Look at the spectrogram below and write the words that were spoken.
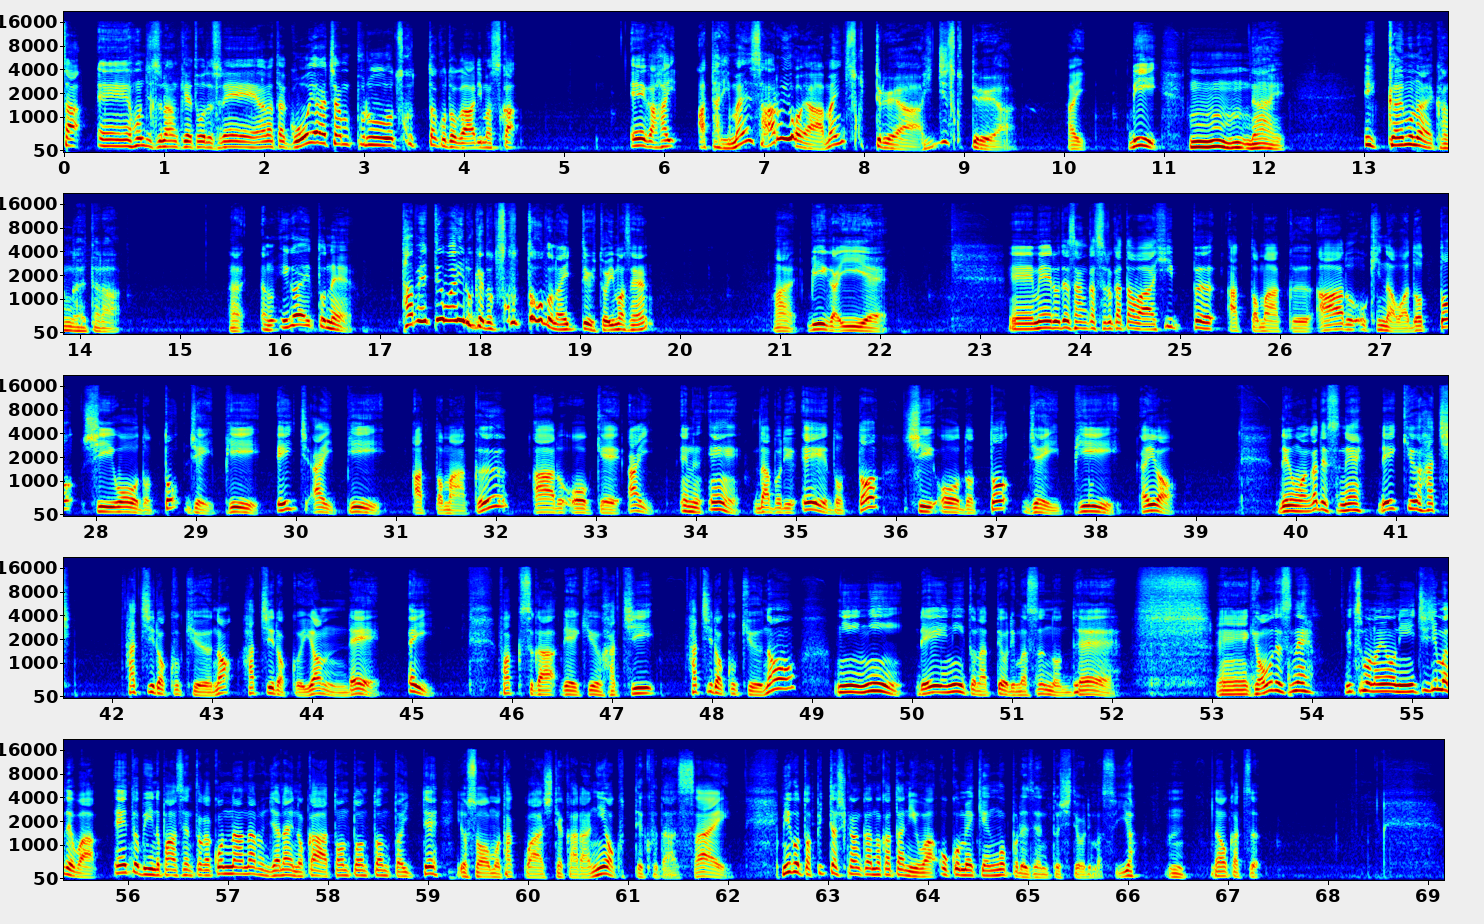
さあ、えー、本日のアンケートですねあなたゴーヤーチャンプルーを作ったことがありますか？A がはい当たり前さあるよや。毎日作ってるや。ヒッチ作ってるや。はい。B うんうんうんない。一回もない考えたら。はい。あの意外とね食べてはいるけど作ったことないっていう人いません？はい。B がいいえ。えー、メールで参加する方は hip.r 沖縄 .co.jp hip アットマーク ROKINAWA.co.jp はいよ。電話がですね098-869の8640はい。ファックスが098-869の2202となっておりますのでえー、今日もですねいつものように1時までは A と B のパーセントがこんななるんじゃないのかトントントンと言って予想もタッコアしてからに送ってください。見事ぴったしカンカンの方にはお米券をプレゼントしておりますよ、うん、なおかつ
